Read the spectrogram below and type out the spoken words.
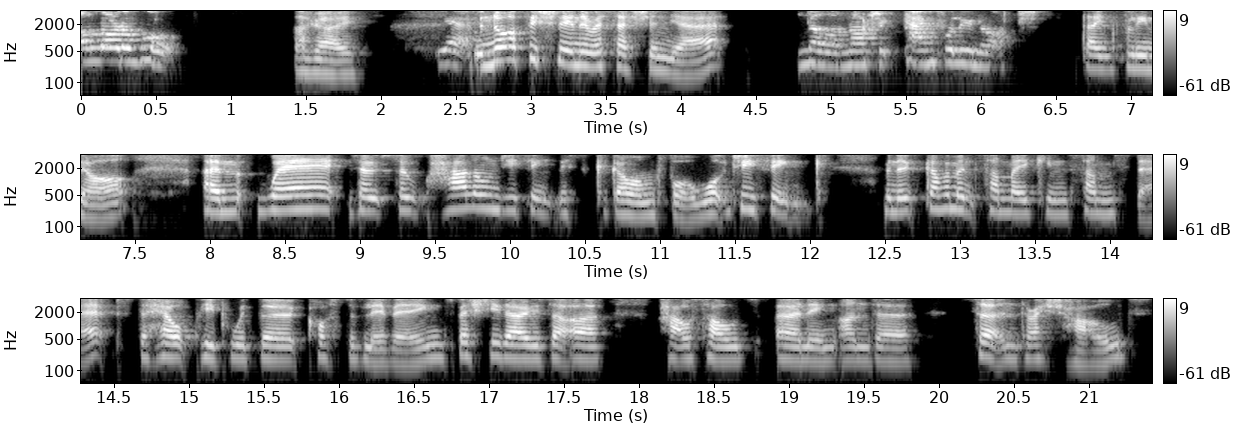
a lot of hope. Okay. Yes. We're not officially in a recession yet. No, not thankfully not. Thankfully not. Um, where so so how long do you think this could go on for? What do you think? I mean, the governments are making some steps to help people with the cost of living, especially those that are households earning under certain thresholds.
